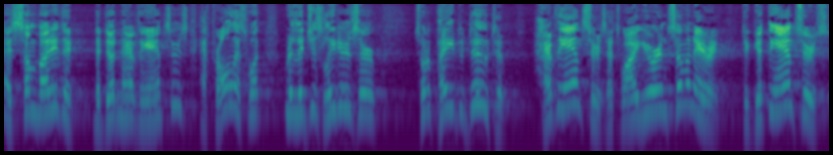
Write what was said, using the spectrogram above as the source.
as somebody that, that doesn't have the answers. After all, that's what religious leaders are sort of paid to do, to have the answers. That's why you're in seminary, to get the answers.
